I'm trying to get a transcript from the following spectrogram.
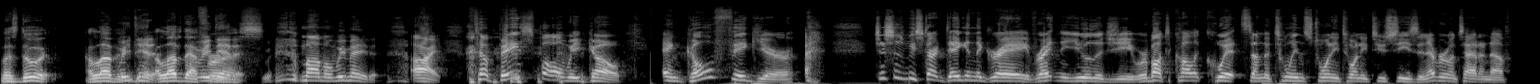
Let's do it. I love it. We did it. I love that we for did us. it. Mama, we made it. All right. To baseball we go. And go figure. Just as we start digging the grave, writing the eulogy, we're about to call it quits on the Twins 2022 season. Everyone's had enough.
